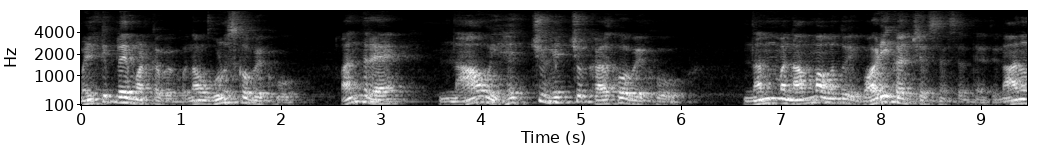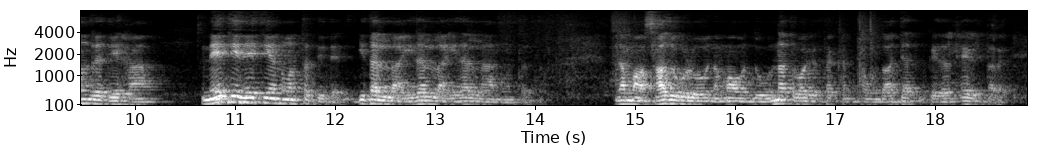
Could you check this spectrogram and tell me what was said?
ಮಲ್ಟಿಪ್ಲೈ ಮಾಡ್ಕೋಬೇಕು, ನಾವು ಗುಣಿಸ್ಕೋಬೇಕು. ಅಂದರೆ ನಾವು ಹೆಚ್ಚು ಹೆಚ್ಚು ಕಳ್ಕೋಬೇಕು. ನಮ್ಮ ನಮ್ಮ ಒಂದು ಬಾಡಿ ಕಾನ್ಷಿಯಸ್ನೆಸ್ ಅಂತ ಹೇಳ್ತೀವಿ. ನಾನು ಅಂದರೆ ದೇಹ ನೇತಿ ನೇತಿ ಅನ್ನುವಂಥದ್ದು ಇದೆ. ಇದಲ್ಲ ಇದಲ್ಲ ಇದಲ್ಲ ಅನ್ನುವಂಥದ್ದು. ನಮ್ಮ ಸಾಧುಗಳು, ನಮ್ಮ ಒಂದು ಉನ್ನತವಾಗಿರ್ತಕ್ಕಂಥ ಒಂದು ಆಧ್ಯಾತ್ಮಿಕ ಇದರಲ್ಲಿ ಹೇಳ್ತಾರೆ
